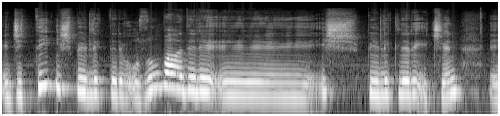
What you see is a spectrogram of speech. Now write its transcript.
e, ciddi işbirlikleri ve uzun vadeli e, işbirlikleri için e,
